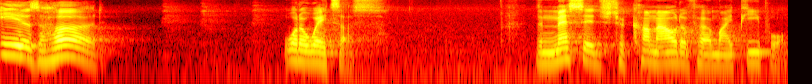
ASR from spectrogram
ears heard what awaits us. The message to come out of her, my people.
